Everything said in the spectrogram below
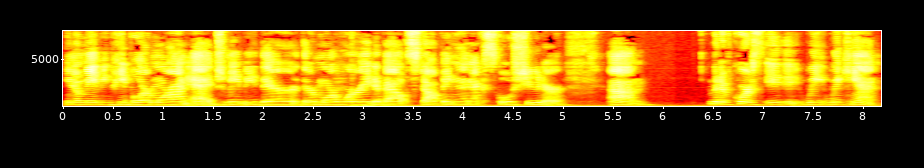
you know, maybe people are more on edge. Maybe they're they're more worried about stopping the next school shooter. Um, but of course, it, it, we we can't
